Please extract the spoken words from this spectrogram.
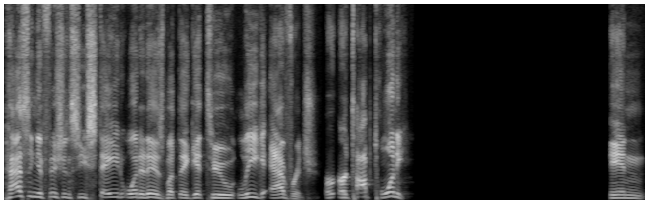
passing efficiency stayed what it is, but they get to league average or, or top 20 in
